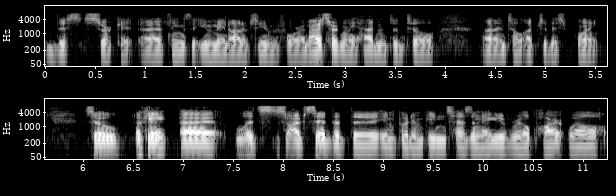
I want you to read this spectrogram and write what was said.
this circuit, uh, things that you may not have seen before, and I certainly hadn't until uh, until up to this point. So okay, uh, let's. So I've said that the input impedance has a negative real part. Well,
